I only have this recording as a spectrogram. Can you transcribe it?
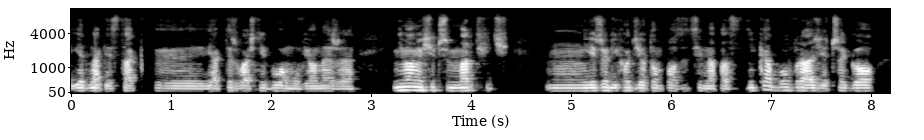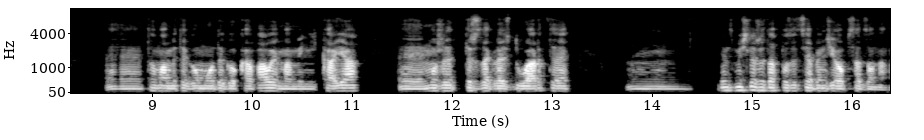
jednak jest tak, jak też właśnie było mówione, że nie mamy się czym martwić, mm, jeżeli chodzi o tą pozycję napastnika, bo w razie czego e, to mamy tego młodego kawałę, mamy Nikaja, e, może też zagrać Duarte, mm, więc myślę, że ta pozycja będzie obsadzona.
